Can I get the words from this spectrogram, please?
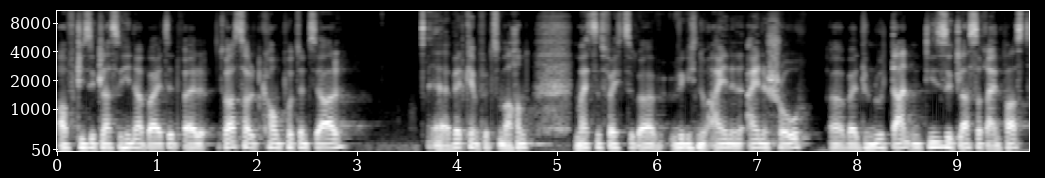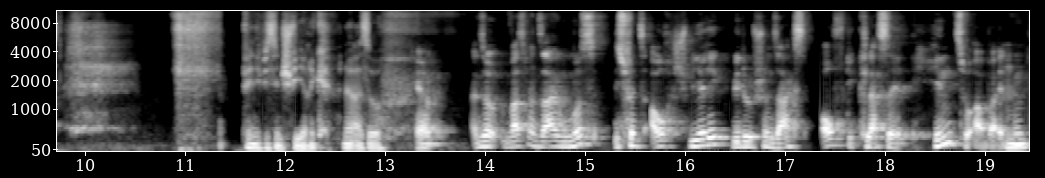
auf diese Klasse hinarbeitet, weil du hast halt kaum Potenzial, äh, Wettkämpfe zu machen. Meistens vielleicht sogar wirklich nur eine, eine Show, äh, weil du nur dann in diese Klasse reinpasst. Finde ich ein bisschen schwierig. Ne? Also ja. Also was man sagen muss, ich finde es auch schwierig, wie du schon sagst, auf die Klasse hinzuarbeiten. Mhm.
